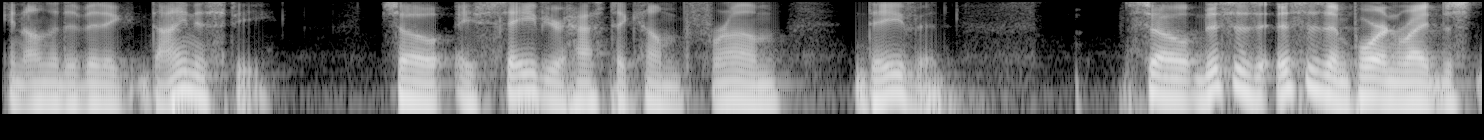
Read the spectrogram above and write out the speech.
and on the Davidic dynasty. So a savior has to come from David. So this is this is important, right? Just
